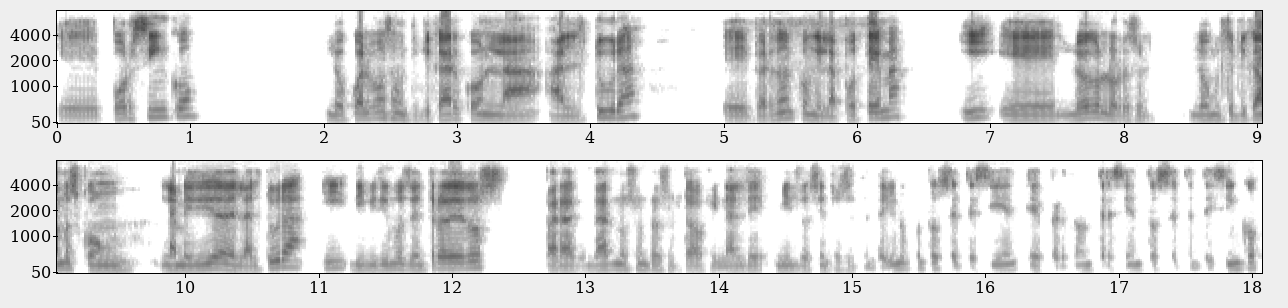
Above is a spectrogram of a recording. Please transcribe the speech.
eh, por 5, lo cual vamos a multiplicar con la altura, eh, perdón, con el apotema y eh, luego lo, lo, multiplicamos con la medida de la altura y dividimos dentro de 2 para darnos un resultado final de 1271.700, eh, perdón, 375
